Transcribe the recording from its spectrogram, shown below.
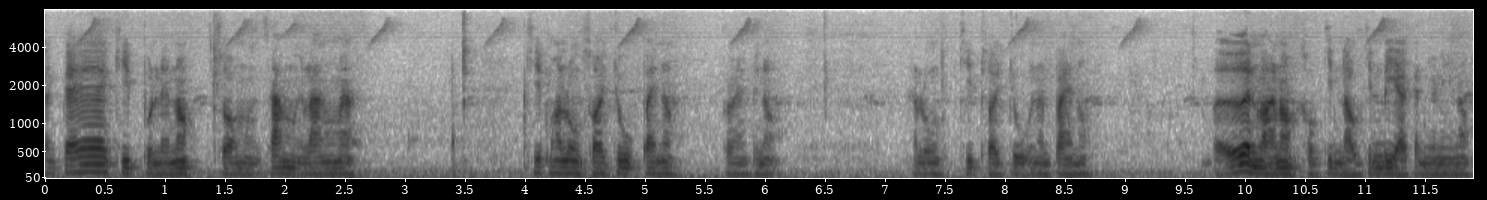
ตั้งแต่ค ลิปปุ่นเลยเนาะสองหมื่นสามหมื่นลังมาคลิปมาลงซอยจุไปเนาะก็ให้พี่น้องมาลงคลิปซอยจุนั่นไปเนาะเออว่าเนาะเขากินเหล้ากินเบียร์กันอยู่นี่เนาะ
